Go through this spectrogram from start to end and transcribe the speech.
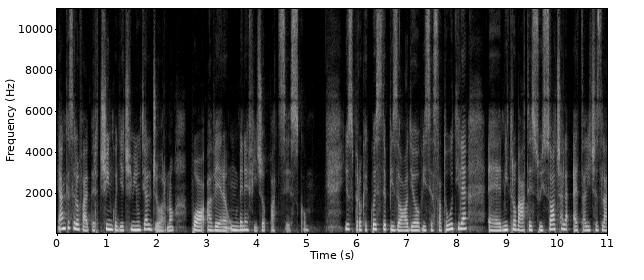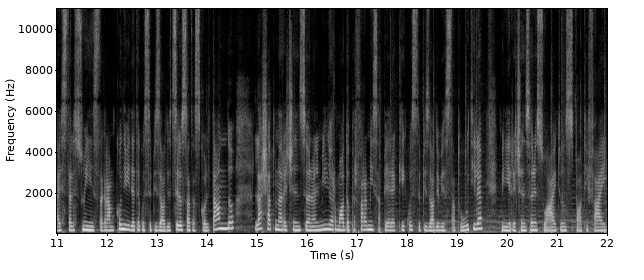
e anche se lo fai per 5-10 minuti al giorno può avere un beneficio pazzesco. Io spero che questo episodio vi sia stato utile, eh, mi trovate sui social at Alice's Lifestyle su Instagram, condividete questo episodio se lo state ascoltando, lasciate una recensione, è il miglior modo per farmi sapere che questo episodio vi è stato utile, quindi recensione su iTunes, Spotify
